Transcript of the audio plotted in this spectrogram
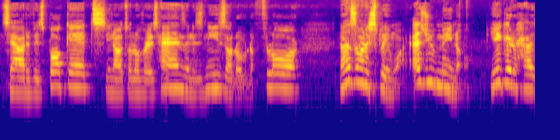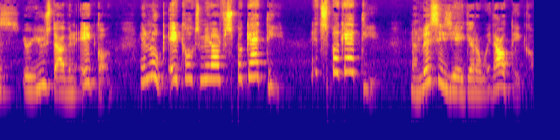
It's out of his pockets, you know, it's all over his hands and his knees, all over the floor. Now, I'm gonna explain why. As you may know, Jaeger has, you're used to having an ACOG. And look, ACOG's made out of spaghetti. It's spaghetti. Now, this is Jaeger without ACOG.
